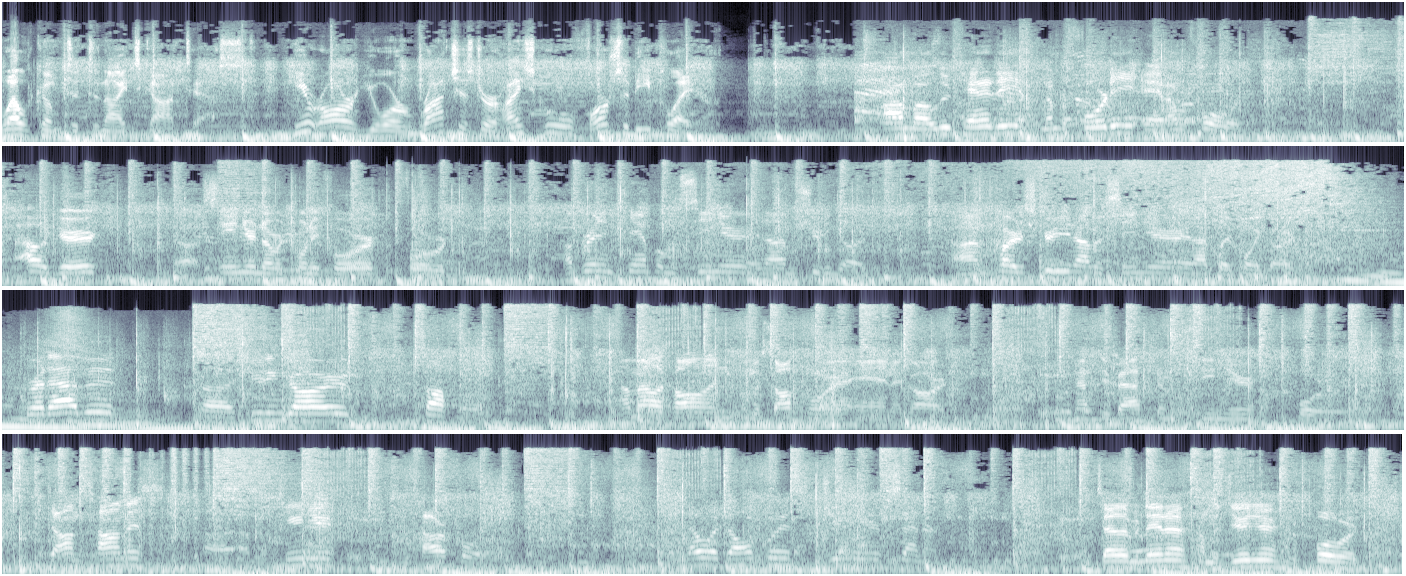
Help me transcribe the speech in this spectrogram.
Welcome to tonight's contest. Here are your Rochester High School varsity players. I'm uh, Luke Kennedy, number 40, and I'm a forward. Alec Garrick, uh, senior, number 24, forward. I'm Brendan Camp, I'm a senior, and I'm a shooting guard. I'm Carter Screen, I'm a senior, and I play point guard. Brett Abbott, uh, shooting guard, sophomore. I'm Alec Holland, I'm a sophomore and a guard. Matthew Basham, senior, forward. Dom Thomas, uh, I'm a junior, power forward. Noah Dahlquist, junior, center. Taylor Medina, I'm a junior and a forward.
